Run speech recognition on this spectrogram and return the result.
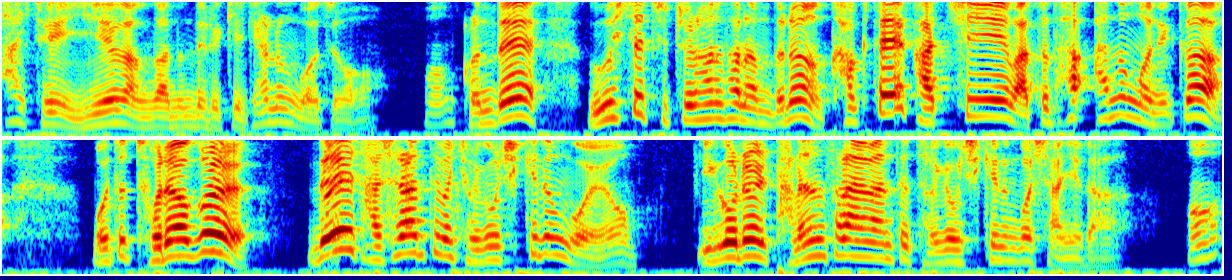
아, 제 이해가 안 가는데 이렇게 얘기하는 거죠. 어? 그런데 의식적 지출하는 사람들은 각자의 가치에 맞춰 하- 하는 거니까 먼저 절약을 내 자신한테만 적용시키는 거예요. 이거를 다른 사람한테 적용시키는 것이 아니라, 어?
